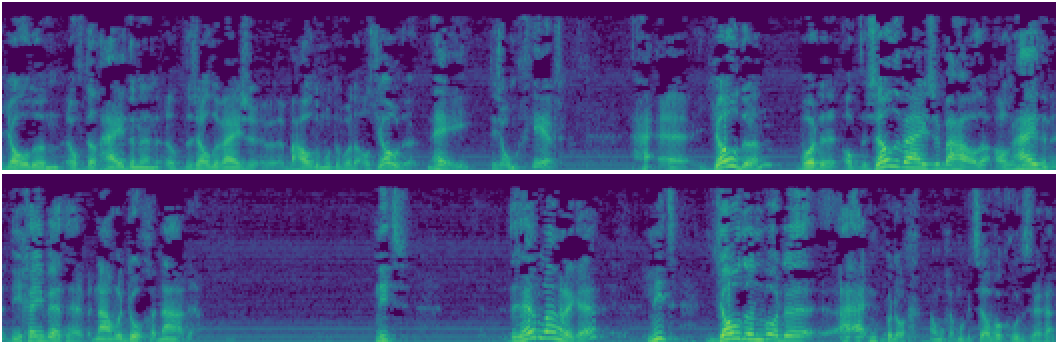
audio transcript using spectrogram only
Joden of dat heidenen op dezelfde wijze eh, behouden moeten worden als Joden. Nee, het is omgekeerd. Eh, Joden worden op dezelfde wijze behouden als heidenen die geen wet hebben, namelijk door genade. Niet, het is heel belangrijk hè, niet Joden worden, pardon, nou moet ik het zelf ook goed zeggen.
